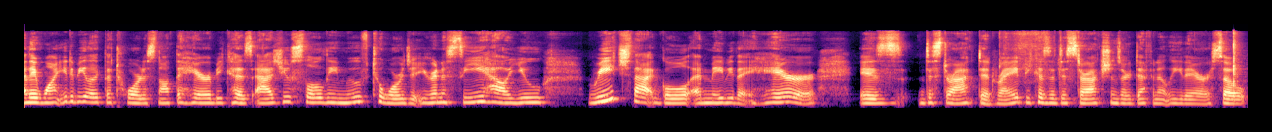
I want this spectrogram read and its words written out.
And they want you to be like the tortoise, not the hare, because as you slowly move towards it, you're going to see how you reach that goal and maybe the hare is distracted, right? Because the distractions are definitely there. So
